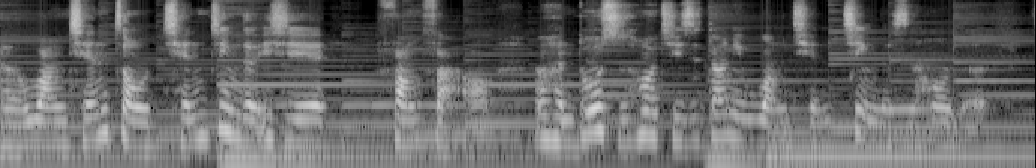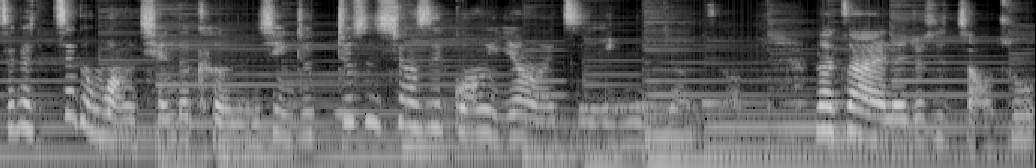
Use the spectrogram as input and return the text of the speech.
呃往前走前进的一些方法哦。那很多时候，其实当你往前进的时候呢，这个这个往前的可能性就就是像是光一样来指引你这样子哦。那再来呢，就是找出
